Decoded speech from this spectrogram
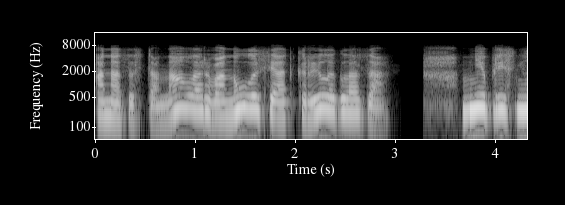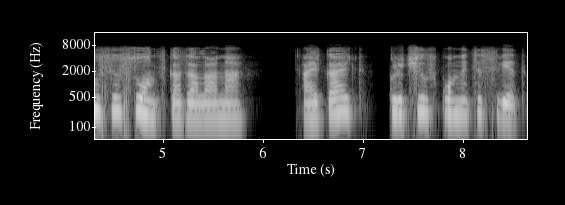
Она застонала, рванулась и открыла глаза. «Мне приснился сон», — сказала она. Алькальд включил в комнате свет.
